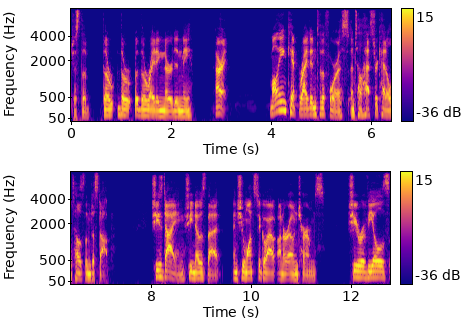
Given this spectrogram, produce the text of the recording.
Just the the the the writing nerd in me. All right. Molly and Kip ride into the forest until Hester Kettle tells them to stop. She's dying, she knows that, and she wants to go out on her own terms. She reveals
